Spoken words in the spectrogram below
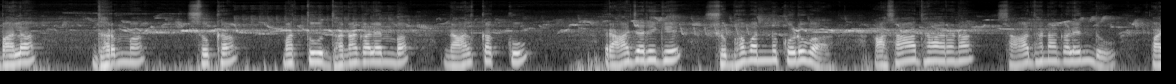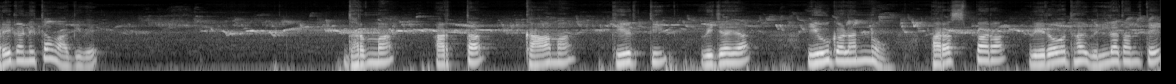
ಬಲ, ಧರ್ಮ, ಸುಖ ಮತ್ತು ಧನಗಳೆಂಬ ನಾಲ್ಕಕ್ಕೂ ರಾಜರಿಗೆ ಶುಭವನ್ನು ಕೊಡುವ ಅಸಾಧಾರಣ ಸಾಧನಗಳೆಂದು ಪರಿಗಣಿತವಾಗಿವೆ. ಧರ್ಮ, ಅರ್ಥ, ಕಾಮ, ಕೀರ್ತಿ, ವಿಜಯ ಇವುಗಳನ್ನು ಪರಸ್ಪರ ವಿರೋಧವಿಲ್ಲದಂತೆ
